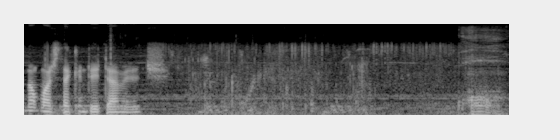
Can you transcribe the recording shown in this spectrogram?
Not much that can do damage. Oh,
